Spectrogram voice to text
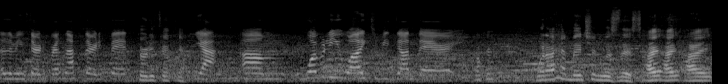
I mean 31st, not 35th. 35th, yeah. Yeah. Um, what would you like to be done there? Okay. What I had mentioned was this. I, I, I,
